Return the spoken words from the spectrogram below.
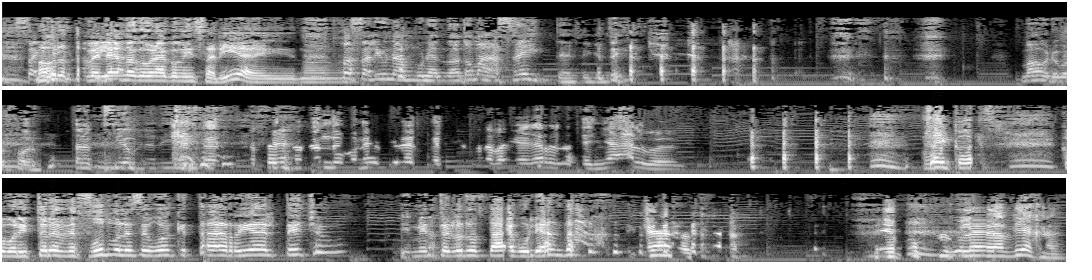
Mauro está peleando con una comisaría y no. Va a salir una, una, una toma de aceite. Así que te... Mauro, por favor, cuenta lo que siempre. Estoy tratando de poner el teléfono para que agarre la señal, weón. ¿Sabes cómo, como en historias de fútbol, ese weón que estaba arriba del techo y mientras el otro estaba culeando. Claro, claro. Después a las viejas.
